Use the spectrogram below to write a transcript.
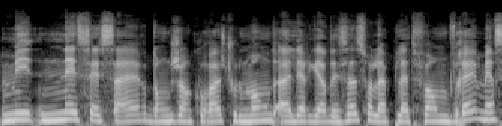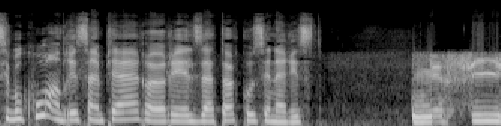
mais nécessaire. Donc, j'encourage tout le monde à aller regarder ça sur la plateforme Vrai. Merci beaucoup, André Saint-Pierre euh, réalisateur, co-scénariste. Merci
